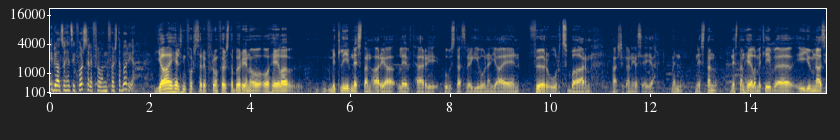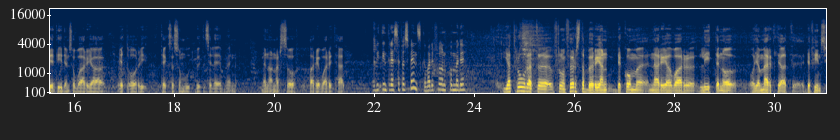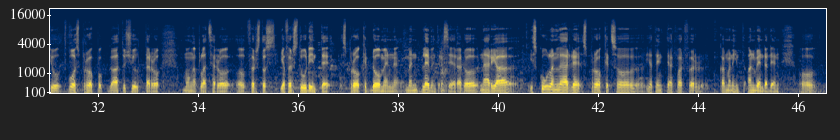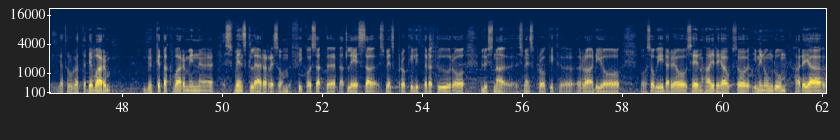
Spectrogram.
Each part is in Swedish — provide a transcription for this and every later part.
Är du alltså helsingforsare från första början? Jag är helsingforsare från första början och, och hela mitt liv nästan har jag levt här i huvudstadsregionen. Jag är en förortsbarn, kanske kan jag säga. Men nästan, nästan hela mitt liv. Eh, I gymnasietiden så var jag ett år i Texas som utbyteselev, men, men annars så har jag varit här. Och ditt intresse för svenska, varifrån kommer det? Jag tror att eh, från första början, det kom när jag var liten och och jag märkte att det finns ju två språk på gatuskyltar och många platser och, och förstås, jag förstod inte språket då men, men blev intresserad. Och när jag i skolan lärde språket så jag tänkte att varför kan man inte använda den? Och jag tror att det var mycket tack vare min eh, svensklärare som fick oss att, eh, att läsa svenskspråkig litteratur och lyssna eh, svenskspråkig radio och, och så vidare. Och sen hade jag också i min ungdom hade jag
